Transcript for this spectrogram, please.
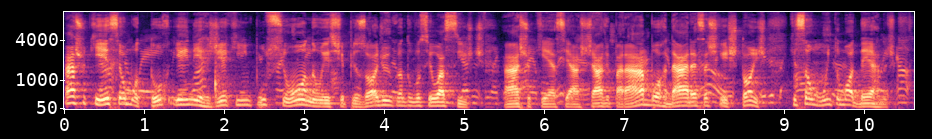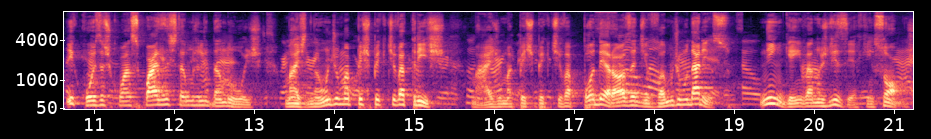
Acho que esse é o motor e a energia que impulsionam este episódio enquanto você o assiste. Acho que essa é a chave para abordar essas questões que são muito modernas e coisas com as quais estamos lidando hoje, mas não de uma perspectiva triste, mas de uma perspectiva poderosa de vamos mudar isso. Ninguém vai nos dizer quem somos.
